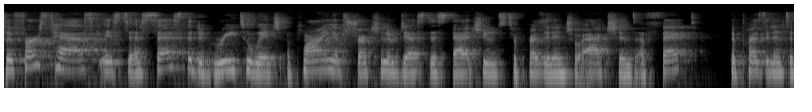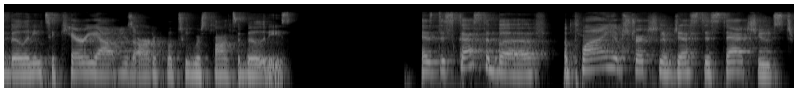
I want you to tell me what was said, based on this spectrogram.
The first task is to assess the degree to which applying obstruction of justice statutes to presidential actions affect the president's ability to carry out his Article 2 responsibilities. As discussed above, applying obstruction of justice statutes to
